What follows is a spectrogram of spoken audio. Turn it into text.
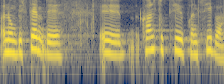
og nogle bestemte øh, konstruktive principper.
